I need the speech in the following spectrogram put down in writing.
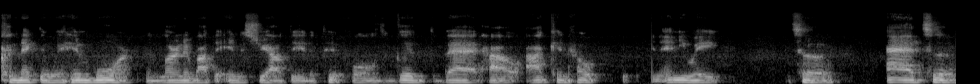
connecting with him more and learning about the industry out there, the pitfalls, the good, the bad, how I can help in any way to add to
